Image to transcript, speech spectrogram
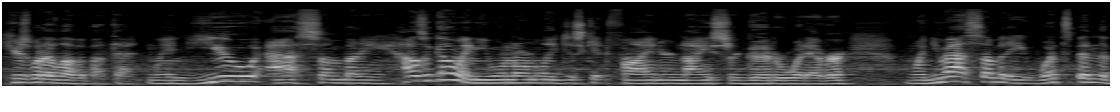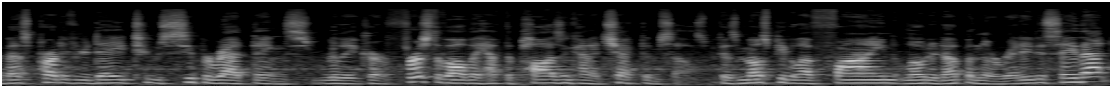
here's what I love about that. When you ask somebody, how's it going? You will normally just get fine or nice or good or whatever. When you ask somebody, what's been the best part of your day, two super rad things really occur. First of all, they have to pause and kind of check themselves because most people have fine loaded up and they're ready to say that.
